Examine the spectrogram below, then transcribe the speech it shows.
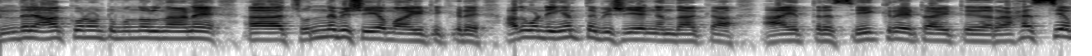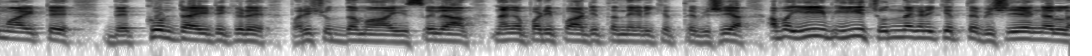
എന്തിനാക്കണോട്ട് മുന്നുള്ളതാണ് ചൊന്ന വിഷയമായിട്ട് ഇക്കിടെ അതുകൊണ്ട് ഇങ്ങനത്തെ വിഷയം എന്താക്കുക ആയത്ര സീക്രട്ടായിട്ട് രഹസ്യമായിട്ട് വെക്കൊണ്ടായിട്ട് ഇക്കിടെ പരിശുദ്ധമായ ഇസ്ലാം ഞങ്ങൾ പഠിപ്പാട്ടി തന്ന കണിക്കത്തെ വിഷയം. അപ്പോൾ ഈ ഈ ചൊന്ന കണിക്കത്തെ വിഷയങ്ങളിൽ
